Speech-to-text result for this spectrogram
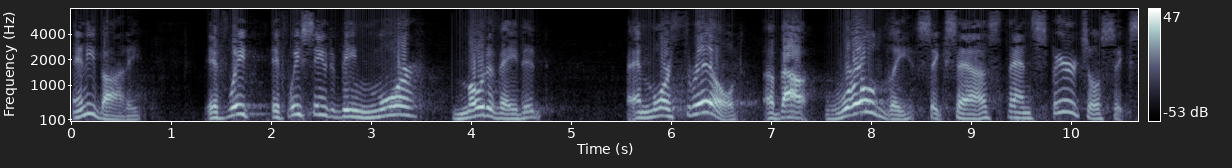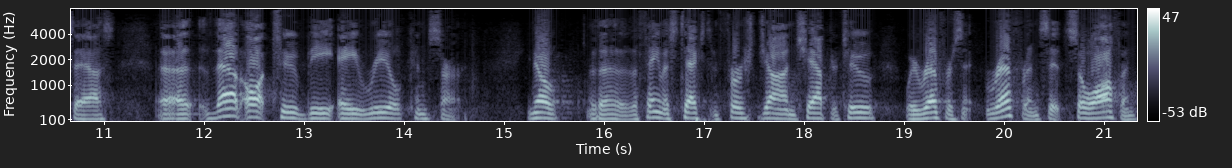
anybody, if we, if we seem to be more motivated and more thrilled about worldly success than spiritual success, uh, that ought to be a real concern. You know, the, the famous text in 1 John chapter 2, we reference reference it so often.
